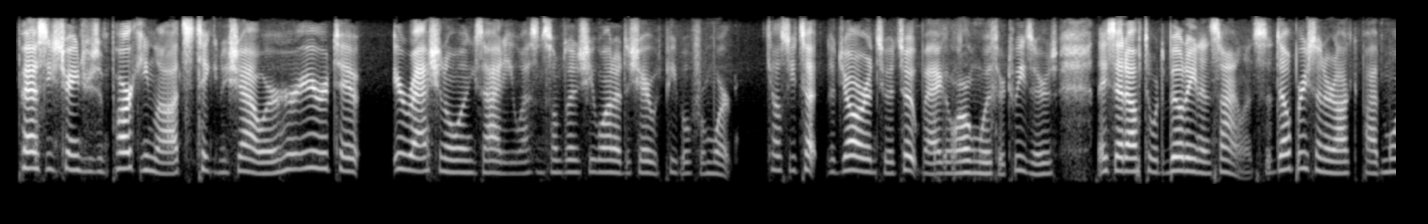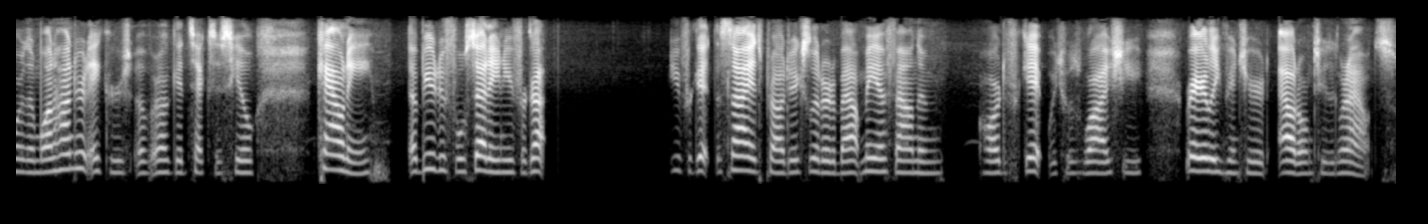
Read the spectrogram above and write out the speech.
passing strangers in parking lots, taking a shower. Her irrita- irrational anxiety wasn't something she wanted to share with people from work. Kelsey tucked the jar into a tote bag along with her tweezers. They set off toward the building in silence. The Delphi Center occupied more than 100 acres of rugged Texas Hill Country, a beautiful setting you forgot. You forget the science projects littered about. Mia found them hard to forget, which was why she rarely ventured out onto the grounds.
